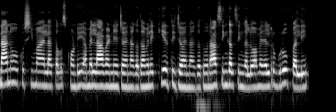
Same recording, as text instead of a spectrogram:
ನಾನು ಖುಷಿಮಾ ಎಲ್ಲ ತೆಗೆಸ್ಕೊಂಡು, ಆಮೇಲೆ ಲಾವಣ್ಯ ಜಾಯ್ನ್ ಆಗೋದು, ಆಮೇಲೆ ಕೀರ್ತಿ ಜಾಯ್ನ್ ಆಗೋದು, ನಾವು ಸಿಂಗಲ್ ಸಿಂಗಲ್ಲು ಆಮೇಲೆ ಎಲ್ಲರೂ ಗ್ರೂಪಲ್ಲಿ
